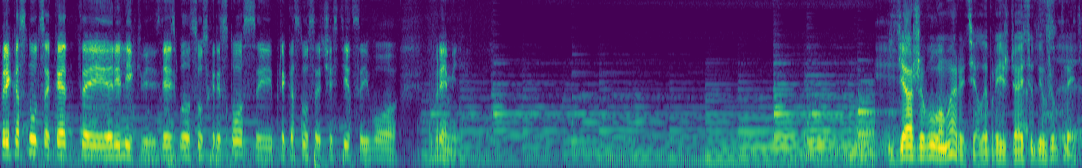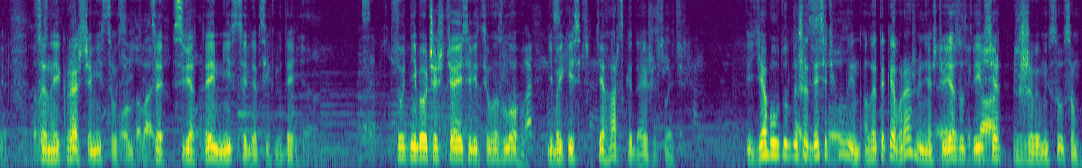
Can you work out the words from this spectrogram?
прикоснуться к этой реликвии. Здесь был Иисус Христос и прикоснуться к частице Его времени. Я живу в Америці, але приїжджаю сюди вже втретє. Це найкраще місце у світі. Це святе місце для всіх людей. Тут ніби очищаєшся від цього злого, ніби якийсь тягар скидаєш із плеч. Я був тут лише 10 хвилин, але таке враження, що я зустрівся з живим Ісусом,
